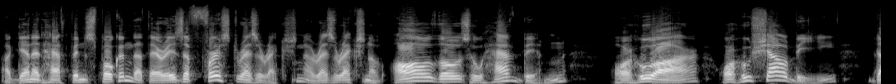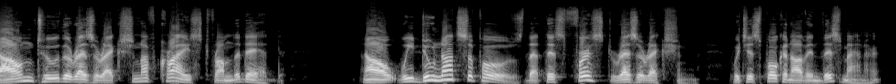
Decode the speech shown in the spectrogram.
again it hath been spoken that there is a first resurrection, a resurrection of all those who have been, or who are, or who shall be, down to the resurrection of Christ from the dead. Now, we do not suppose that this first resurrection, which is spoken of in this manner,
